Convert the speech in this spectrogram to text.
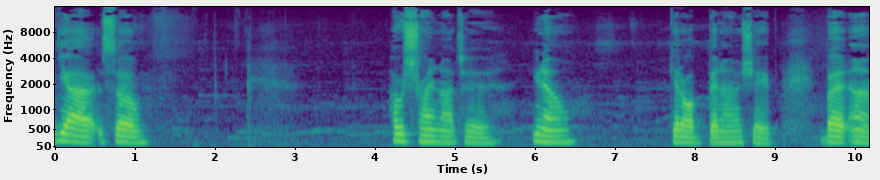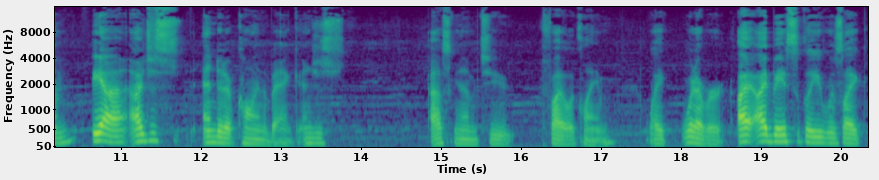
yeah, so I was trying not to, you know, get all bent out of shape. But um, yeah, I just ended up calling the bank and just asking them to file a claim like whatever. I, I basically was like,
